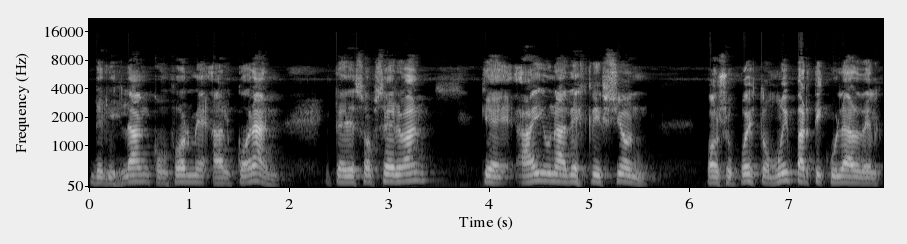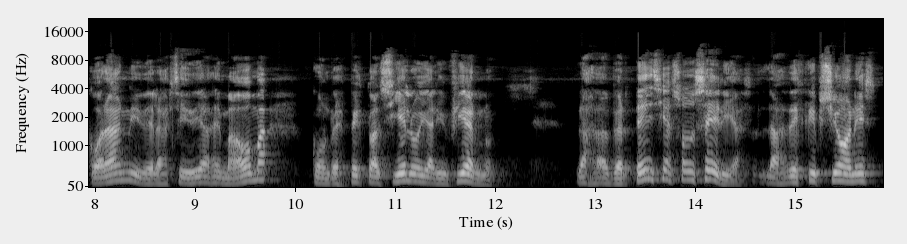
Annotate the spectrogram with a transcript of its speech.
del Islam conforme al Corán. Ustedes observan que hay una descripción, por supuesto, muy particular del Corán y de las ideas de Mahoma con respecto al cielo y al infierno. Las advertencias son serias, las descripciones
